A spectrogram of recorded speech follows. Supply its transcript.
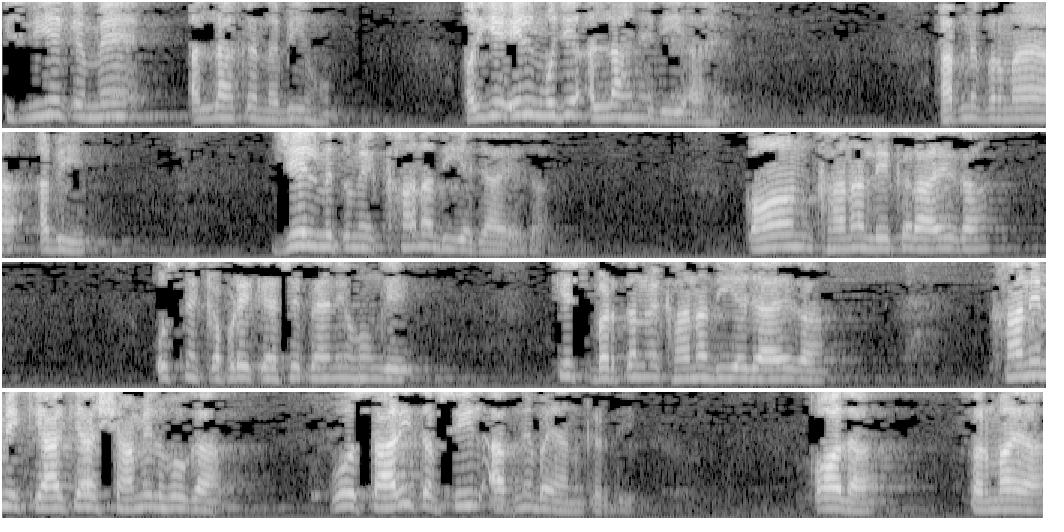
اس لیے کہ میں اللہ کا نبی ہوں، اور یہ علم مجھے اللہ نے دیا ہے۔ آپ نے فرمایا، ابھی جیل میں تمہیں کھانا دیا جائے گا۔ کون کھانا لے کر آئے گا؟ اس نے کپڑے کیسے پہنے ہوں گے؟ کس برتن میں کھانا دیا جائے گا؟ کھانے میں کیا کیا شامل ہوگا؟ وہ ساری تفصیل آپ نے بیان کر دی۔ قولا فرمایا،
